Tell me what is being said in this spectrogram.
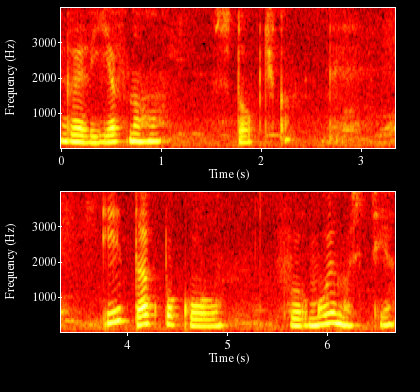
рельєфного стовпчика. І так по колу формуємо ці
